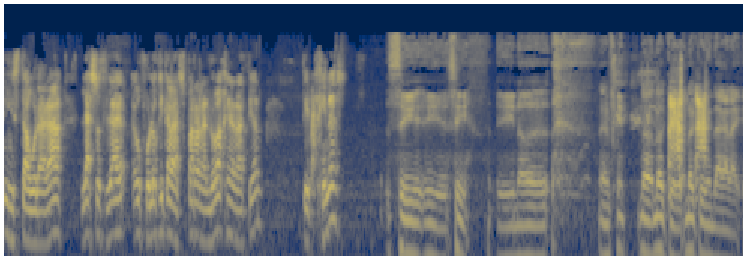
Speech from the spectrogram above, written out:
instaurará la sociedad ufológica las- para la nueva generación? ¿Te imaginas? Sí, y, sí, y no, en fin, no, no quiero, no quiero indagar ahí.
